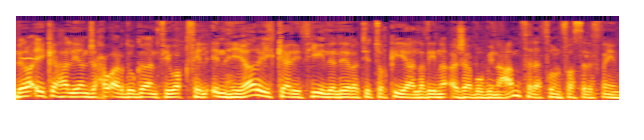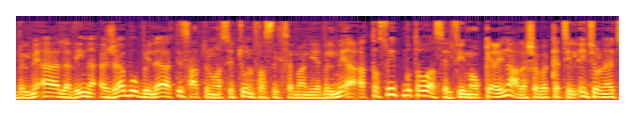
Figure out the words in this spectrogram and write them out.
برأيك هل ينجح أردوغان في وقف الانهيار الكارثي لليرة التركية الذين أجابوا بنعم 30.2% الذين أجابوا بلا 69.8% التصويت متواصل في موقعنا على شبكة الإنترنت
